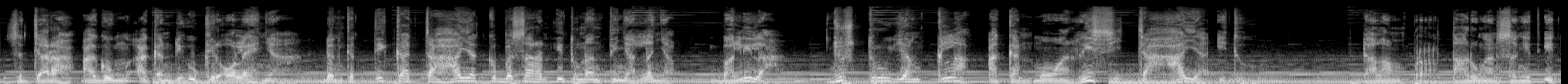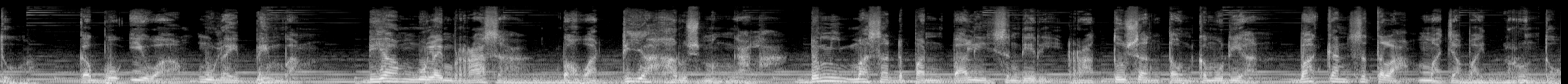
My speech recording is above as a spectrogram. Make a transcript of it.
Sejarah agung akan diukir olehnya dan ketika cahaya kebesaran itu nantinya lenyap, Balilah justru yang kelak akan mewarisi cahaya itu. Dalam pertarungan sengit itu, Kebu Iwa mulai bimbang. Dia mulai merasa bahwa dia harus mengalah demi masa depan Bali sendiri ratusan tahun kemudian, bahkan setelah Majapahit runtuh.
